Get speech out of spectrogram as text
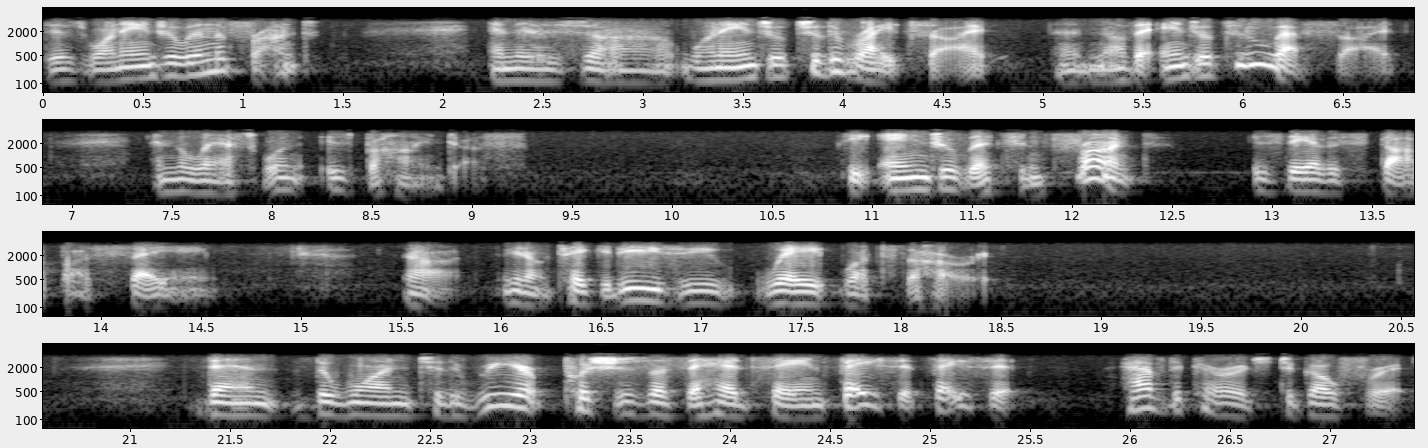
there's one angel in the front, and there's uh, one angel to the right side, another angel to the left side, and the last one is behind us. The angel that's in front is there to stop us saying, uh, you know, take it easy, wait, what's the hurry? Then the one to the rear pushes us ahead, saying, face it, face it. Have the courage to go for it.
